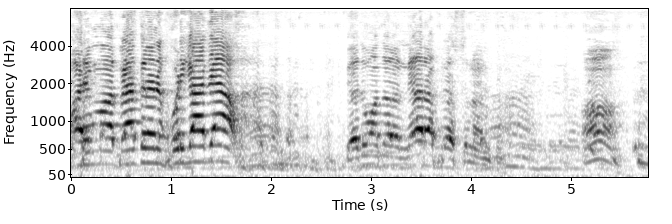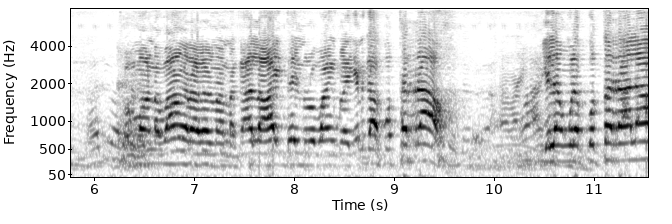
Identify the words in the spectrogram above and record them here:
மறைமா பேசுற எனக்கு பிடிக்காதா. எது வந்தாலும் நேரா பேசணும். ஆ. சும்மா நான் வாங்குறாள் நான் காலைல ஆயிரத்தி ஐநூறு வாங்கிக்கலாம் எனக்கா குத்துறா? இல்ல உங்களை குத்துறாளா?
